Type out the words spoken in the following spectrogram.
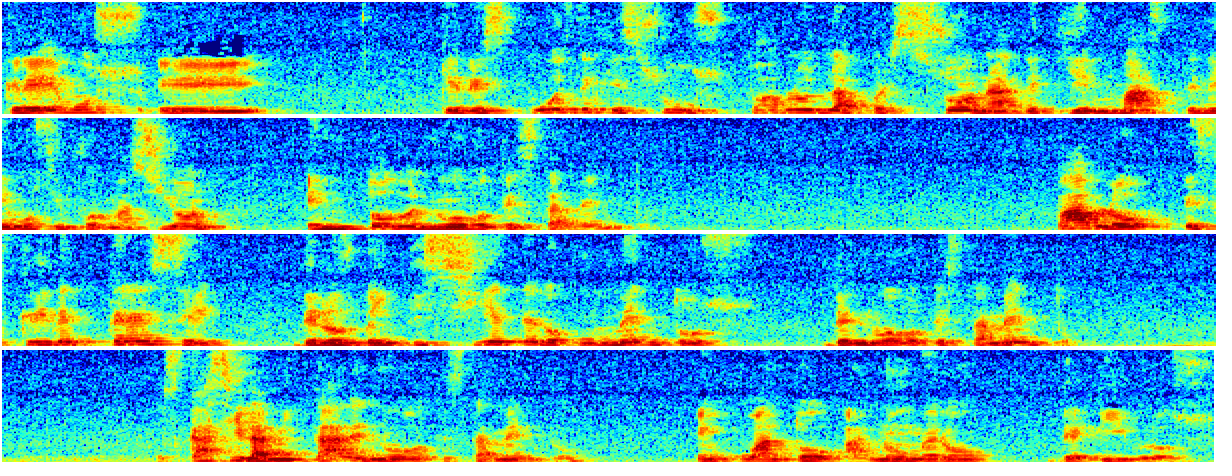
creemos eh, que después de Jesús, Pablo es la persona de quien más tenemos información en todo el Nuevo Testamento. Pablo escribe 13 de los 27 documentos del Nuevo Testamento. Es casi la mitad del Nuevo Testamento en cuanto a número de libros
